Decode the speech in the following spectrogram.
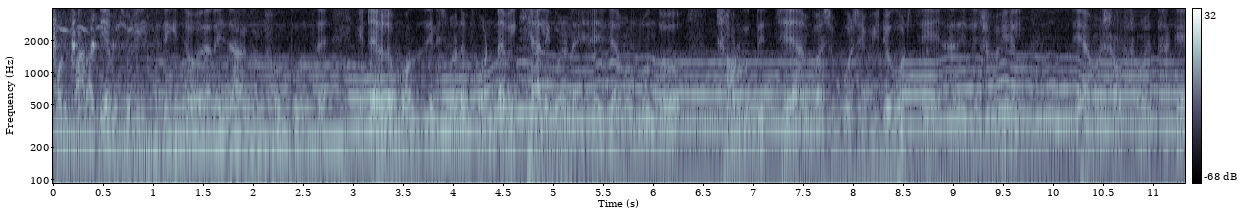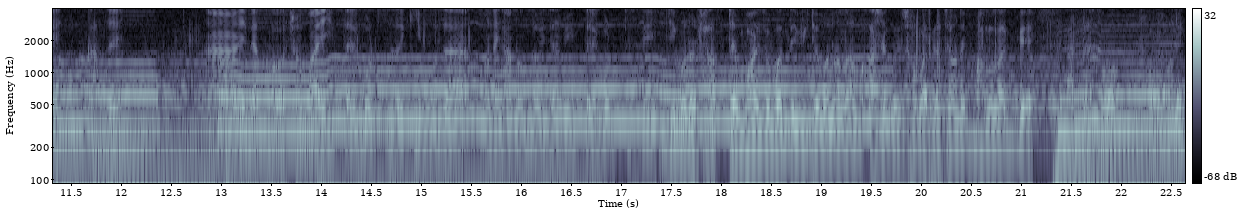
ফোন পাড়া দিয়ে আমি চলে গেছি, দেখিছো? আর এই যে ফোন তুলছে, এটাই হলো মজার জিনিস মানে ফোনটা আমি খেয়ালই করে নাই। এই যে আমার বন্ধু শরবত দিচ্ছে, আমি পাশে বসে ভিডিও করছি, আর এই যে সোহেল, যে আমার সব সময় থাকে কাছে। আর এই দেখো, সবাই ইফতারি করতেছে, কি মজা, অনেক আনন্দ হয়েছে আমি ইফতারি করতেছি। জীবনের ফার্স্ট টাইম ভয়েস ওভার দিয়ে ভিডিও বানালাম, আশা করি সবার কাছে অনেক ভালো লাগবে। আর দেখো, সবাই অনেক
